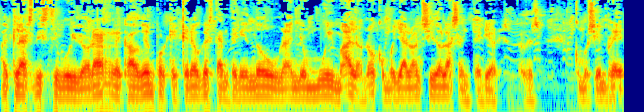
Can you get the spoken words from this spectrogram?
a que las distribuidoras recauden porque creo que están teniendo un año muy malo, ¿no? Como ya lo han sido las anteriores. Entonces, como siempre,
